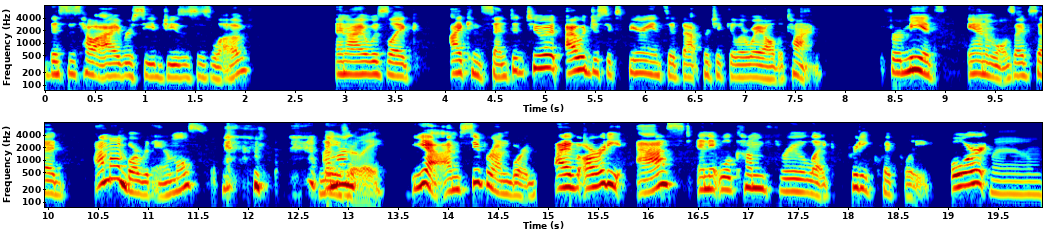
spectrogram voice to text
this is how I receive Jesus's love, and I was like, I consented to it, I would just experience it that particular way all the time. For me, it's animals. I've said, I'm on board with animals. Majorly. Yeah, I'm super on board. I've already asked and it will come through like pretty quickly. Or wow.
